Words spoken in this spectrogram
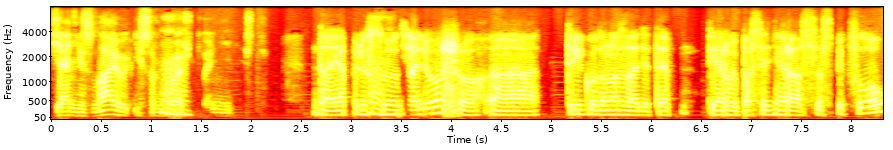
я не знаю и сомневаюсь, mm-hmm. что они есть. Да, я плюсую mm-hmm. за Лешу. Три года назад это первый последний раз со SpeakFlow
